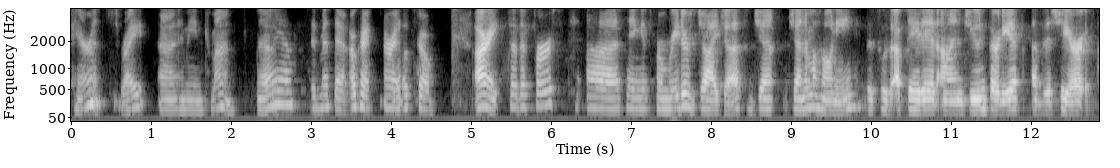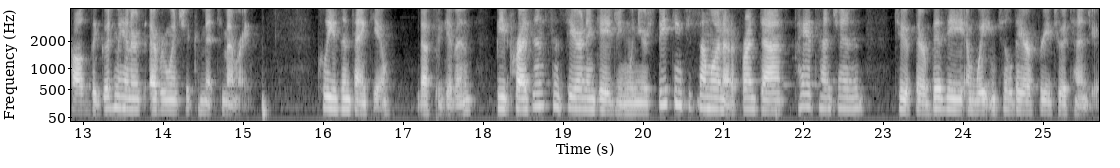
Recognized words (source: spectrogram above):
Parents right? Uh, i mean come on. Oh, Just yeah. admit that. Okay all right let's go. All right so the first uh, thing is from readers digest Jen- jenna mahoney. This was updated on june 30th of this year. It's called the good manners everyone should commit to memory. Please and thank you. That's a given be present, sincere, and engaging. When you're speaking to someone at a front desk, pay attention to if they're busy and wait until they are free to attend you.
